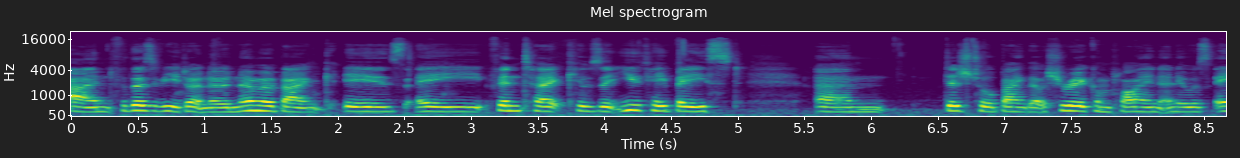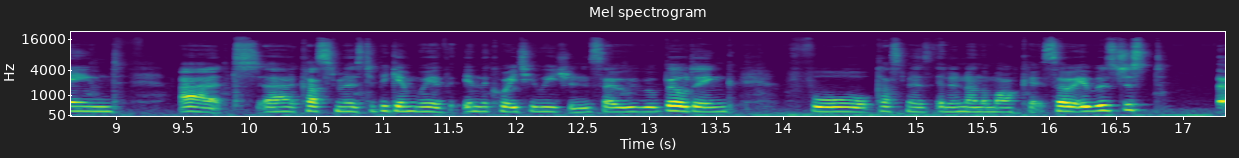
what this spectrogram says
and for those of you who don't know, Nomo Bank is a fintech. It was a UK based um, digital bank that was Sharia compliant and it was aimed at uh, customers to begin with in the Kuwaiti region. So we were building for customers in another market. So it was just a,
